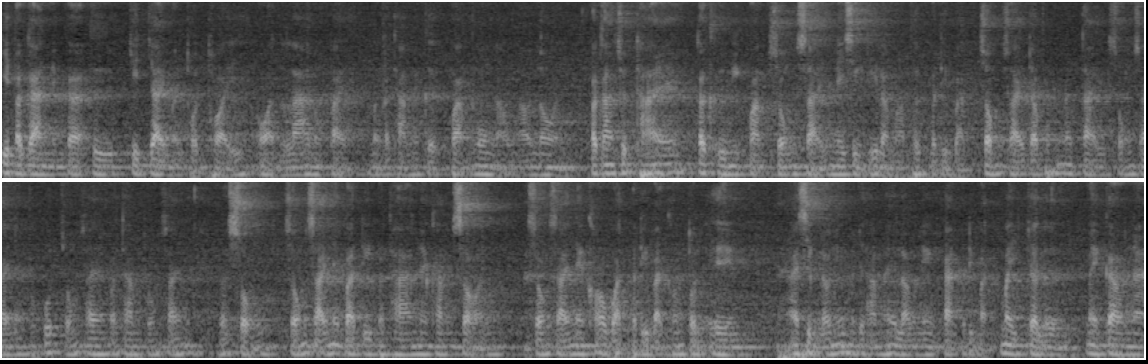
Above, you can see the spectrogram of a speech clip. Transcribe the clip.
อีกประการหนึ่งก็คือจิตใจมันถดถอยอ่อนล้าลงไป มันก็ทำให้เกิดความง่วงเหงาเอานอน ประการสุดท้ายก็คือมีความสงสัยในสิ่งที่เรามาเพึกปฏิบัติ สงสัยต่อพระนัตไตรสงสัยในพระพุทธสงสัยในพระธรรมสงสัยพระสงฆ์สงสัยในปฏิปทานในคำสอน สงสัยในข้อวัดปฏิบัติของตนเองไอ้สิ่งเหล่านี้มันจะทำให้เราในการปฏิบัติไม่เจริญไม่ก้าวหน้า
